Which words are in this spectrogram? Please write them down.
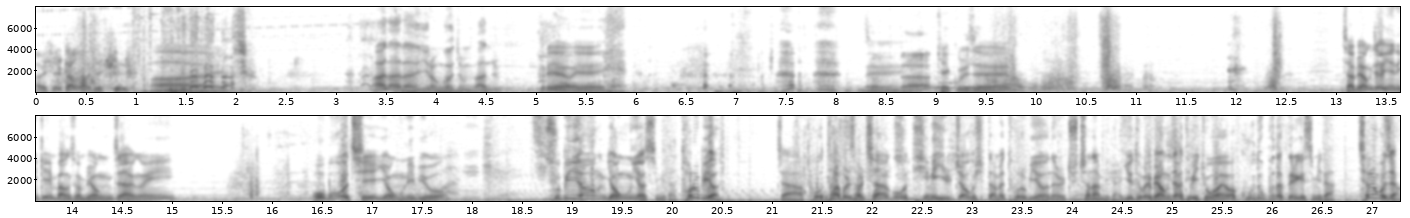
아, 싫다고 하시길래. 아이 아나 나 이런 거 좀 안 주... 그래요 예 네. 감사합니다. 개꿀잼. 자 명장 예능 게임 방송 명장의 오버워치 영웅 리뷰 수비형 영웅이었습니다. 토르비언. 자 포탑을 설치하고 팀에 일조하고 싶다면 토르비언을 추천합니다. 유튜브에 명장 TV 좋아요와 구독 부탁드리겠습니다. 채널 고정.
